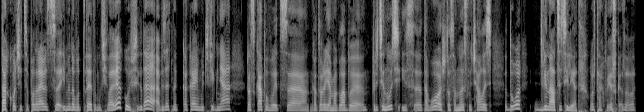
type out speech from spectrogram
так хочется понравиться именно вот этому человеку, и всегда обязательно какая-нибудь фигня раскапывается, которую я могла бы притянуть из э, того, что со мной случалось до 12 лет. Вот так бы я сказала.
